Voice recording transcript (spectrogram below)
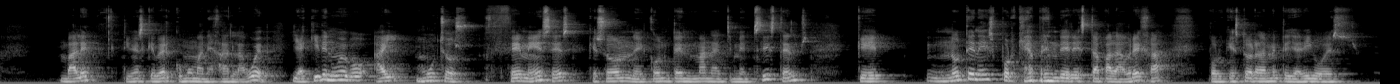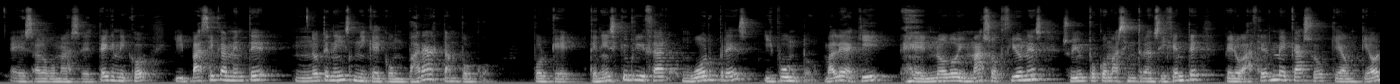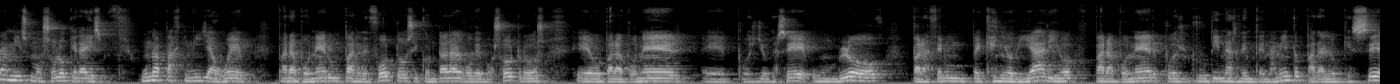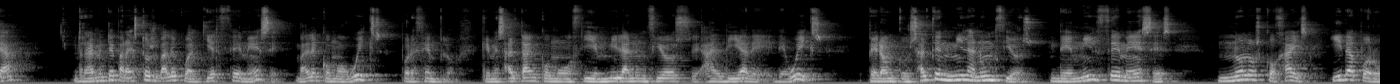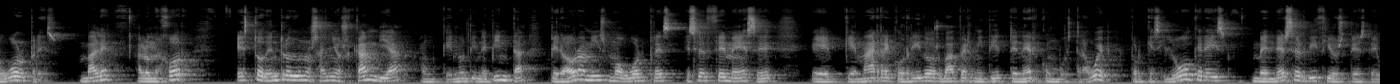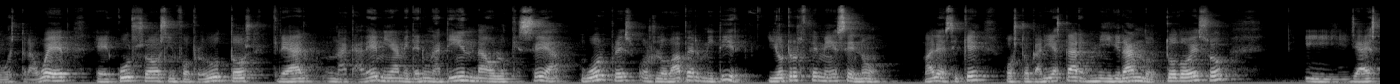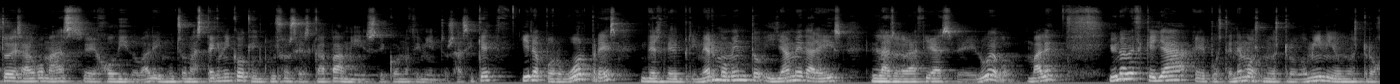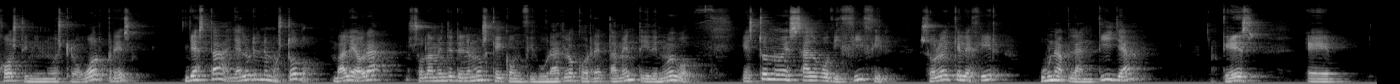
¿vale? Tienes que ver cómo manejar la web. Y aquí de nuevo hay muchos CMS que son eh, Content Management Systems que no tenéis por qué aprender esta palabreja porque esto realmente ya digo es es algo más eh, técnico y básicamente no tenéis ni que comparar tampoco porque tenéis que utilizar WordPress y punto, ¿vale? Aquí eh, no doy más opciones, soy un poco más intransigente, pero hacedme caso que aunque ahora mismo solo queráis una paginilla web para poner un par de fotos y contar algo de vosotros, eh, o para poner, eh, pues yo que sé, un blog, para hacer un pequeño diario, para poner pues rutinas de entrenamiento, para lo que sea, Realmente para esto os vale cualquier CMS, ¿vale? Como Wix, por ejemplo, que me saltan como 100.000 anuncios al día de, Wix. Pero aunque os salten 1.000 anuncios de 1.000 CMS, no los cojáis, id a por WordPress, ¿vale? A lo mejor esto dentro de unos años cambia, aunque no tiene pinta, pero ahora mismo WordPress es el CMS eh, que más recorridos va a permitir tener con vuestra web, porque si luego queréis vender servicios desde vuestra web, eh, cursos, infoproductos, crear una academia, meter una tienda o lo que sea, WordPress os lo va a permitir y otros CMS no, ¿vale? Así que os tocaría estar migrando todo eso y ya esto es algo más eh, jodido, ¿vale? Y mucho más técnico que incluso se escapa a mis eh, conocimientos. Así que ir a por WordPress desde el primer momento y ya me daréis las gracias eh, luego, ¿vale? Y una vez que ya pues tenemos nuestro dominio, nuestro hosting y nuestro WordPress, ya está, ya lo tenemos todo, ¿vale? Ahora solamente tenemos que configurarlo correctamente y de nuevo, esto no es algo difícil, solo hay que elegir una plantilla que es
